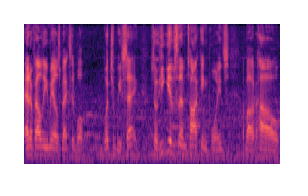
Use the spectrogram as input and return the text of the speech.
NFL emails back said, "Well, what should we say?" So he gives them talking points about how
